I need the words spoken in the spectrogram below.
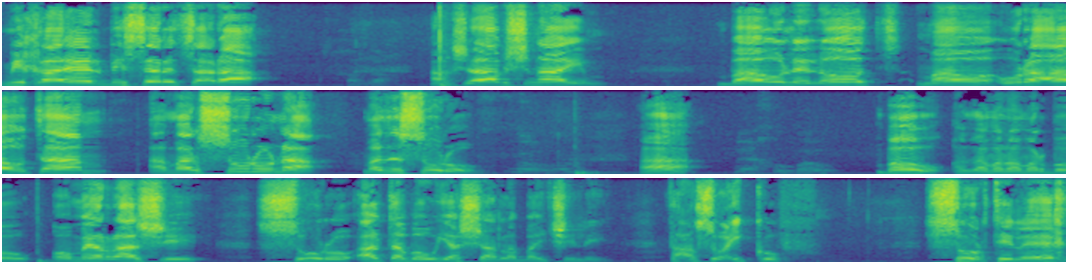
מיכאל בישר את שרה. עכשיו שניים באו ללוט, מה הוא, ראה אותם, אמר סורו נא. מה זה סורו? אה? בואו. אז למה לא אמר בואו? אומר רש"י, סורו, אל תבואו ישר לבית שלי, תעשו עיקוף. סור, תלך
